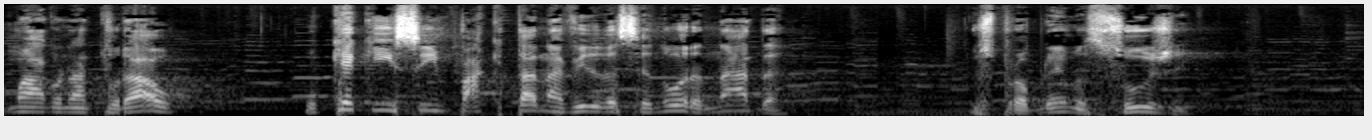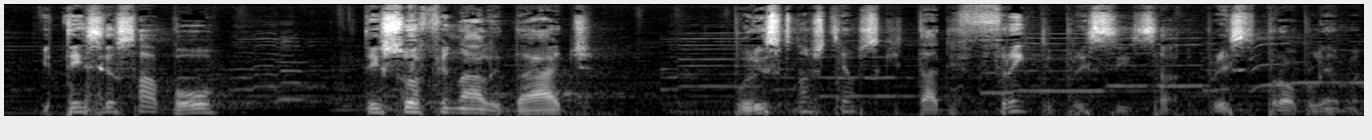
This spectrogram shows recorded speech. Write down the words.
uma água natural. O que é que isso impactar na vida da cenoura? Nada. Os problemas surgem e tem seu sabor, tem sua finalidade. Por isso que nós temos que estar de frente para esse, para esse problema,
